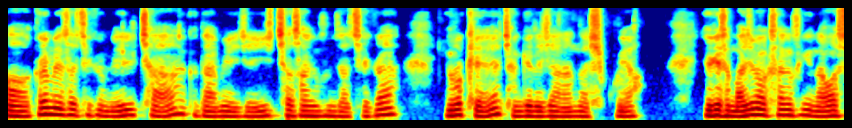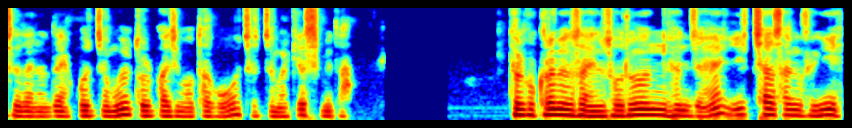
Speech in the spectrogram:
어, 그러면서 지금 1차, 그 다음에 이제 2차 상승 자체가 이렇게 전개되지 않았나 싶고요. 여기서 마지막 상승이 나왔어야 되는데 고점을 돌파하지 못하고 저점을 깼습니다. 결국 그러면서 엔솔은 현재 2차 상승이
